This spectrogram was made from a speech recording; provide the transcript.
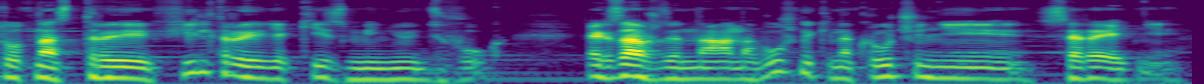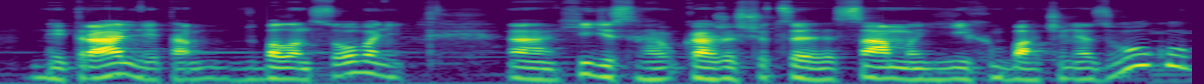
тут у нас три фільтри, які змінюють звук. Як завжди, на навушники накручені середні, нейтральні, там збалансовані. Е, Хідіс каже, що це саме їх бачення звуку,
